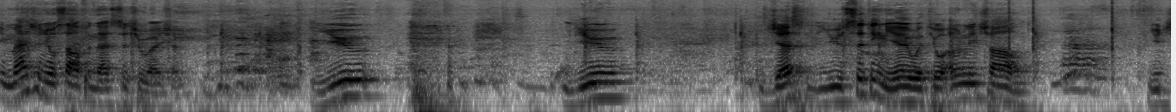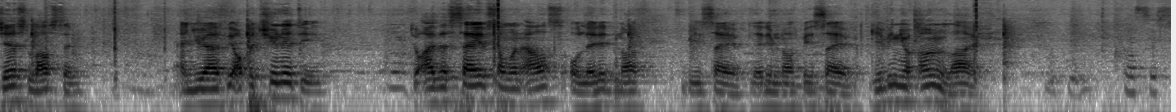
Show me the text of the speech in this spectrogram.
Imagine yourself in that situation. You, you, just you sitting here with your only child. You just lost him, and you have the opportunity to either save someone else or let it not be saved. Let him not be saved. Giving your own life. That's just.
